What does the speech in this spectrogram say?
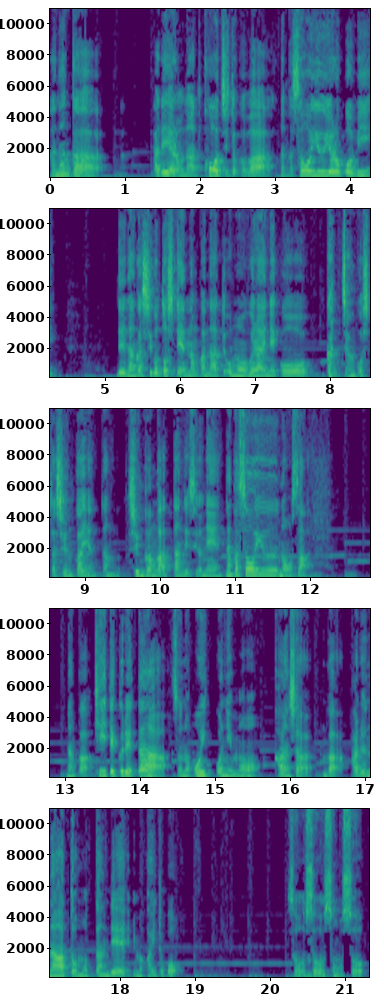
あ、なんか、あれやろうな、コーチとかは、なんかそういう喜び？でなんか仕事してんのかな？って思うぐらいね、こう、ガッチャンコした瞬間やったん、瞬間があったんですよね。なんかそういうのをさ、なんか聞いてくれた、その甥っ子にも感謝があるなと思ったんで、今書いとこう。そうそうそうそ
